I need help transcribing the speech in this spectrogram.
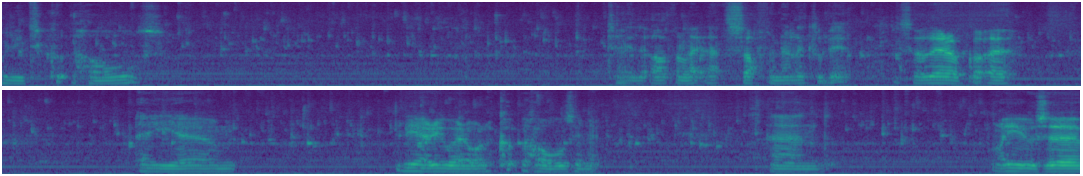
we need to cut the holes. take that off and let that soften a little bit. So there I've got a, a um, the area where I want to cut the holes in it. And I use a,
